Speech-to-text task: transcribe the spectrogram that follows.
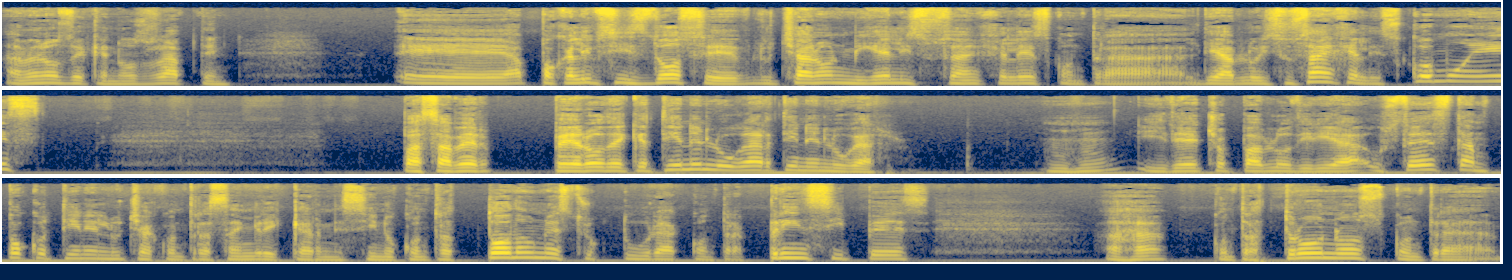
a menos de que nos rapten. Eh, Apocalipsis 12, lucharon Miguel y sus ángeles contra el diablo y sus ángeles. ¿Cómo es? Para saber, pero de que tienen lugar, tienen lugar. Y de hecho Pablo diría, ustedes tampoco tienen lucha contra sangre y carne, sino contra toda una estructura, contra príncipes, ajá, contra tronos, contra,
